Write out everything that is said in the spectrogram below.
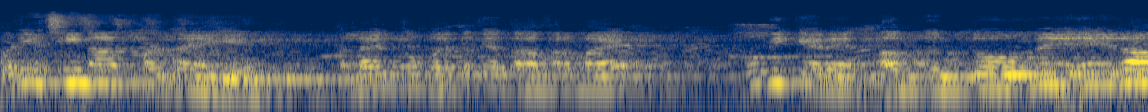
بڑی اچھی نعت رہے ہیں یہ۔ اللہ ان کو برکت عطا فرمائے۔ وہ بھی کہہ رہے ہیں حق تو میرا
